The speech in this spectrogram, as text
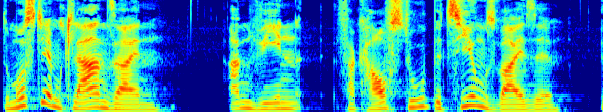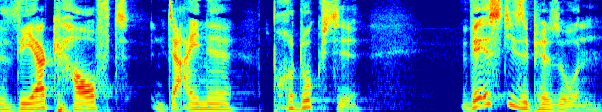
Du musst dir im Klaren sein, an wen verkaufst du, beziehungsweise wer kauft deine Produkte. Wer ist diese Person?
